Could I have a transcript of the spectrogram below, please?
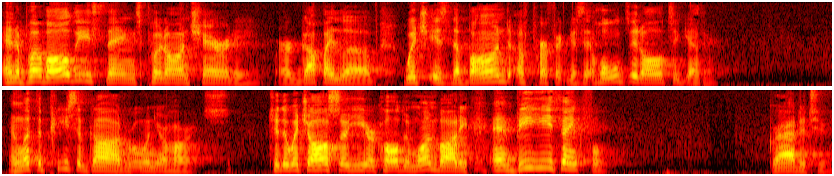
And above all these things, put on charity, or agape love, which is the bond of perfectness. It holds it all together. And let the peace of God rule in your hearts to the which also ye are called in one body, and be ye thankful. Gratitude.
